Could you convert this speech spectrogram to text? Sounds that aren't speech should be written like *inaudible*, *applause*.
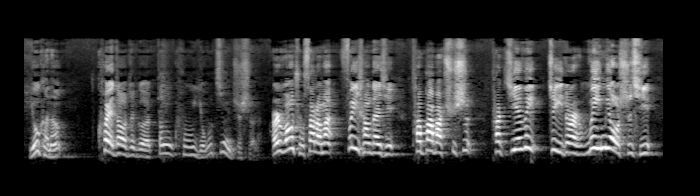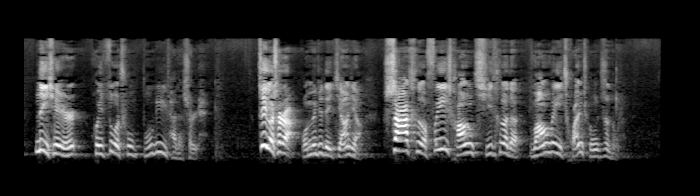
有可能快到这个灯枯油尽之时了。而王储萨勒曼非常担心他爸爸去世，他接位这一段微妙时期，那些人会做出不利他的事儿来。这个事儿啊，我们就得讲讲沙特非常奇特的王位传承制度了。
